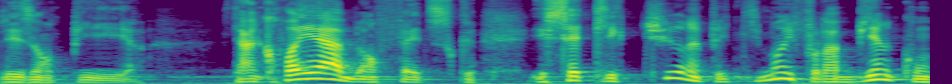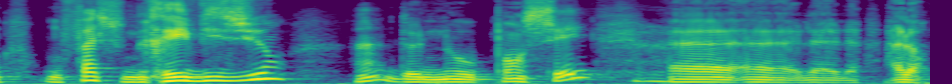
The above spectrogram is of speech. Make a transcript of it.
les empires. C'est incroyable en fait. Et cette lecture, effectivement, il faudra bien qu'on fasse une révision Hein, de nos pensées. Euh, euh, alors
